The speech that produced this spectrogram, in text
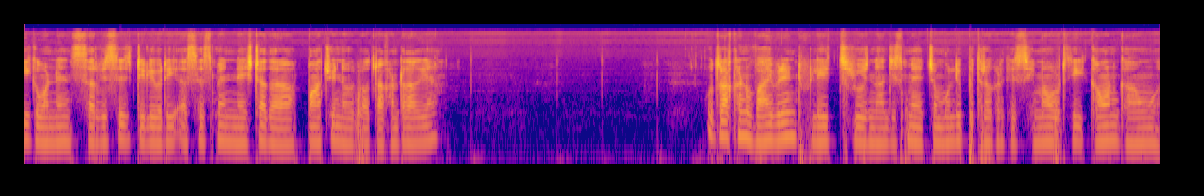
e governance services delivery assessment NeSDA द्वारा पाँचवीं नंबर पर उत्तराखंड रखा गया उत्तराखंड वाइब्रेंट विलेज योजना, जिसमें चमोली, पिथौरागढ़ के सीमावर्ती इक्यावन गाँव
